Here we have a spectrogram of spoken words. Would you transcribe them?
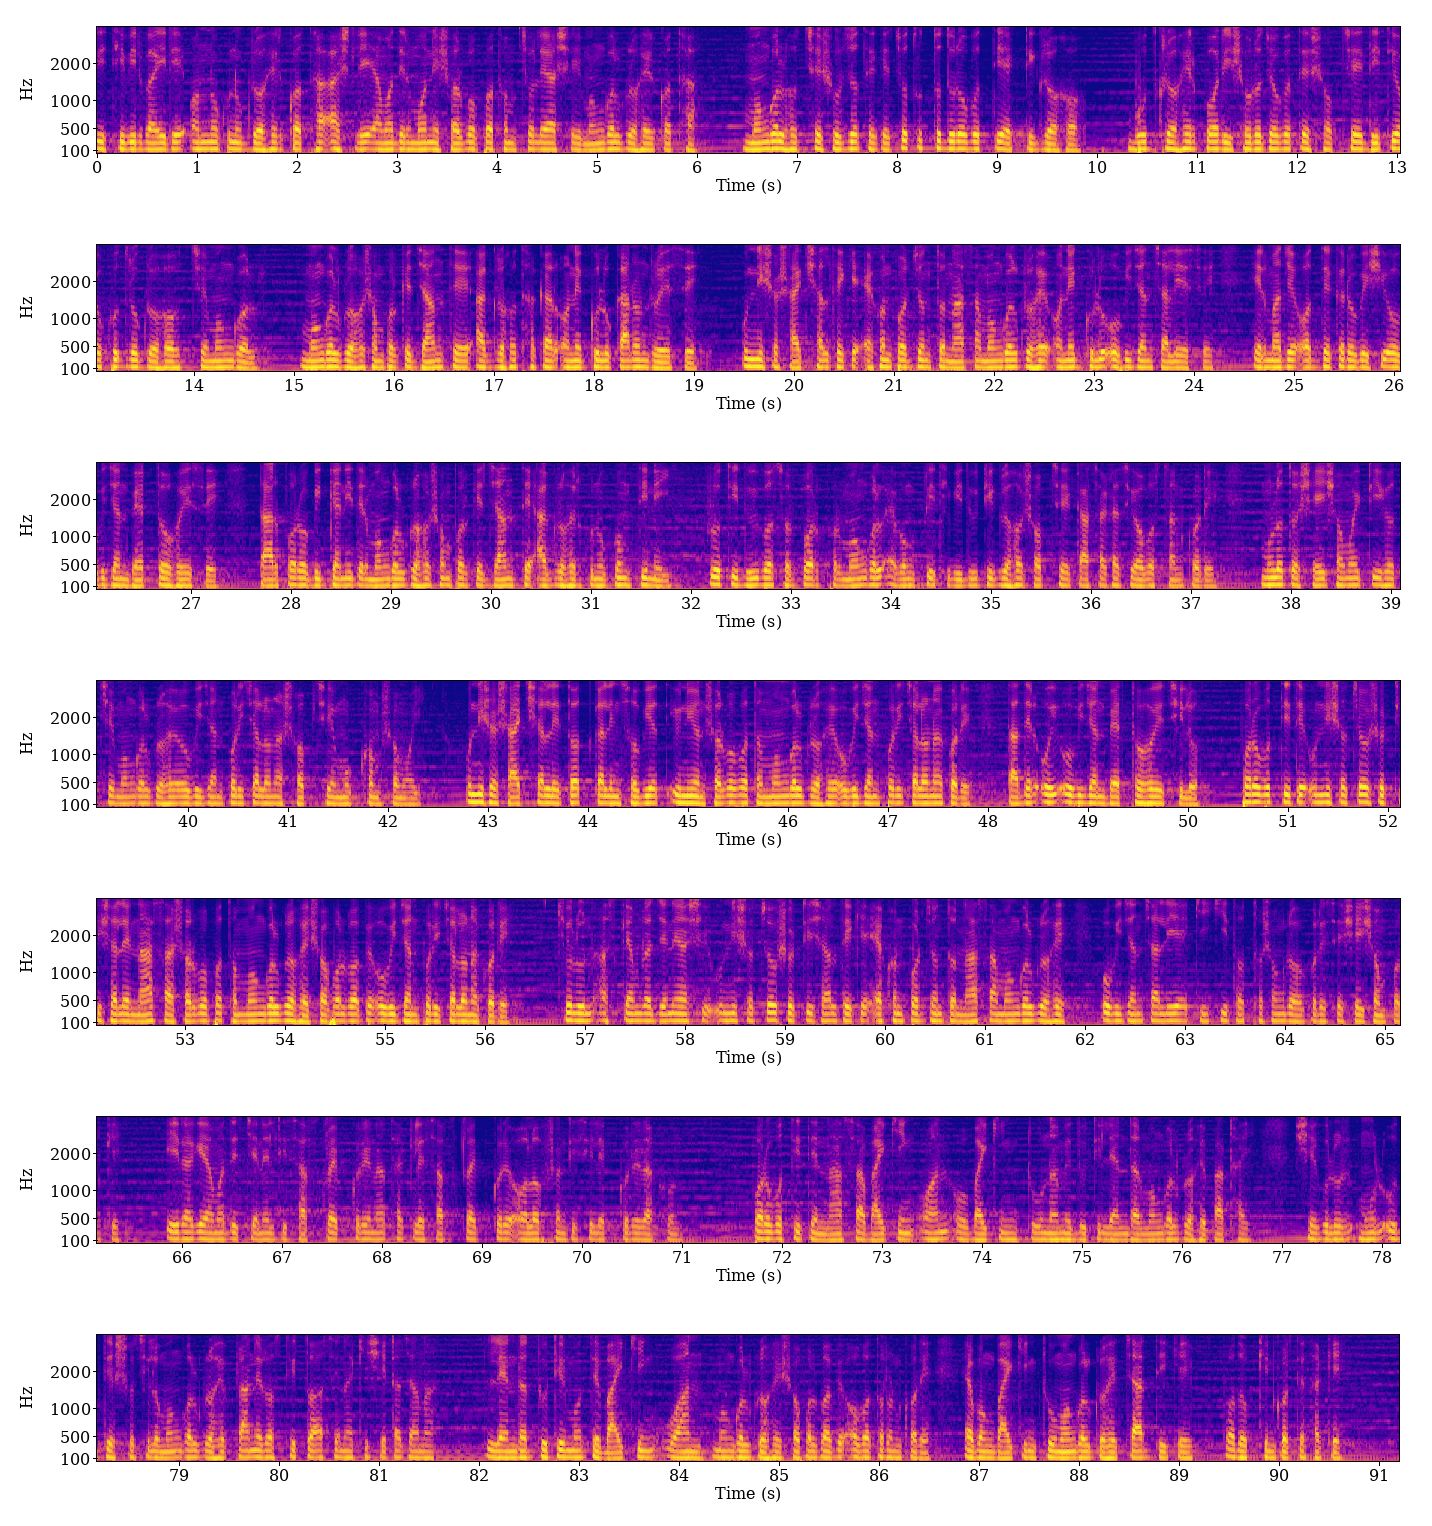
পৃথিবীর বাইরে অন্য কোনো গ্রহের কথা আসলে আমাদের মনে সর্বপ্রথম চলে আসে মঙ্গল গ্রহের কথা। মঙ্গল হচ্ছে সূর্য থেকে চতুর্থ দূরবর্তী একটি গ্রহ। বুধ গ্রহের পরই সৌরজগতের সবচেয়ে দ্বিতীয় ক্ষুদ্র গ্রহ হচ্ছে মঙ্গল। মঙ্গল গ্রহ সম্পর্কে জানতে আগ্রহ থাকার অনেকগুলো কারণ রয়েছে। উনিশশো ষাট সাল থেকে এখন পর্যন্ত নাসা মঙ্গল গ্রহে অনেকগুলো অভিযান চালিয়েছে। এর মাঝে অর্ধেকেরও বেশি অভিযান ব্যর্থ হয়েছে। তারপরও বিজ্ঞানীদের মঙ্গল গ্রহ সম্পর্কে জানতে আগ্রহের কোনো কমতি নেই। প্রতি দুই বছর পর পর মঙ্গল এবং পৃথিবী দুইটি গ্রহ সবচেয়ে কাছাকাছি অবস্থান করে। মূলত সেই সময়টি হচ্ছে মঙ্গল গ্রহে অভিযান পরিচালনা সবচেয়ে মুখ্যম সময়। উনিশশো ষাট সালে তৎকালীন সোভিয়েত ইউনিয়ন সর্বপ্রথম মঙ্গল গ্রহে অভিযান পরিচালনা করে, তাদের ওই অভিযান ব্যর্থ হয়েছিল। পরবর্তীতে উনিশশো চৌষট্টি সালে নাসা সর্বপ্রথম মঙ্গল গ্রহে সফলভাবে অভিযান পরিচালনা করে। চলুন, আজকে আমরা জেনে আসি উনিশশো চৌষট্টি সাল থেকে এখন পর্যন্ত নাসা মঙ্গল গ্রহে অভিযান চালিয়ে কি কি তথ্য সংগ্রহ করেছে সেই সম্পর্কে। এর আগে আমাদের চ্যানেলটি সাবস্ক্রাইব করে না থাকলে সাবস্ক্রাইব করে অল অপশনটি সিলেক্ট করে রাখুন। পরবর্তীতে নাসা বাইকিং ওয়ান ও বাইকিং টু নামে দুটি ল্যান্ডার মঙ্গল গ্রহে পাঠায়। সেগুলোর মূল উদ্দেশ্য ছিল মঙ্গল গ্রহে প্রাণের অস্তিত্ব আছে নাকি সেটা জানা। ল্যান্ডার দুটির মধ্যে বাইকিং ওয়ান মঙ্গল গ্রহে সফলভাবে অবতরণ করে এবং বাইকিং টু মঙ্গল গ্রহের চারদিকে প্রদক্ষিণ করতে থাকে।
